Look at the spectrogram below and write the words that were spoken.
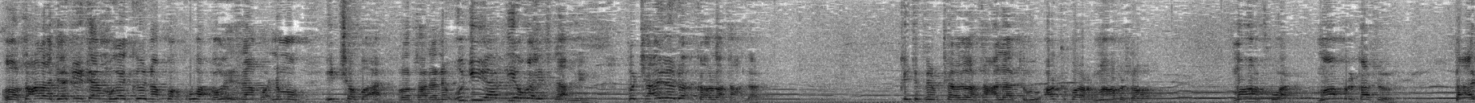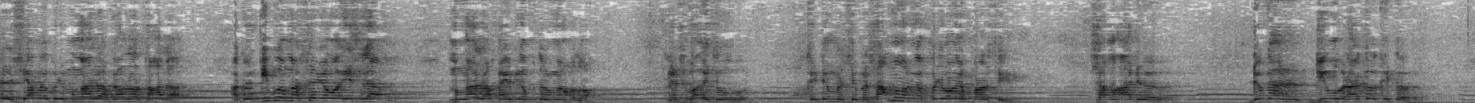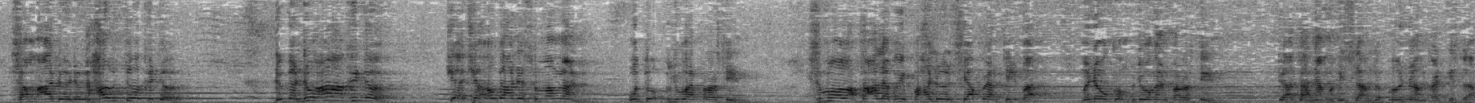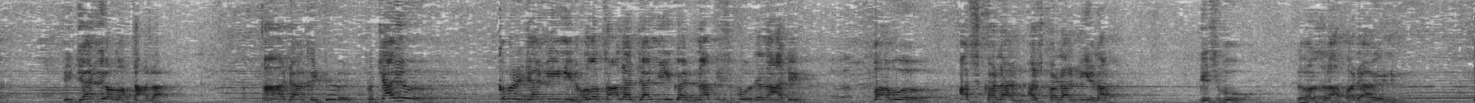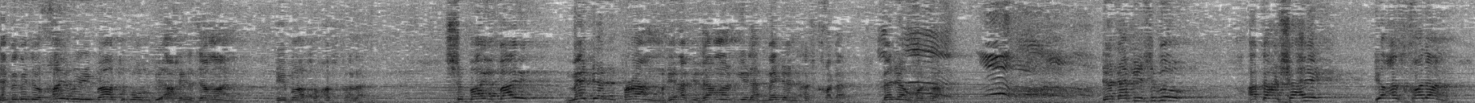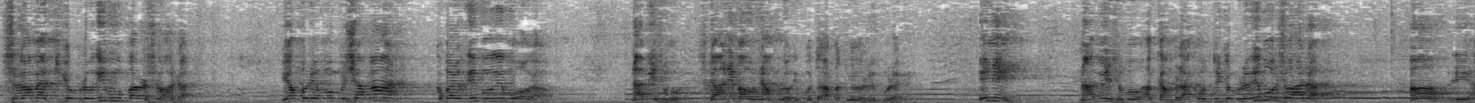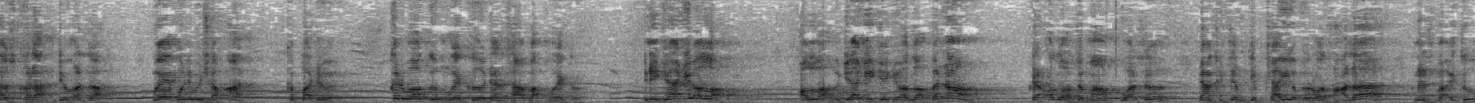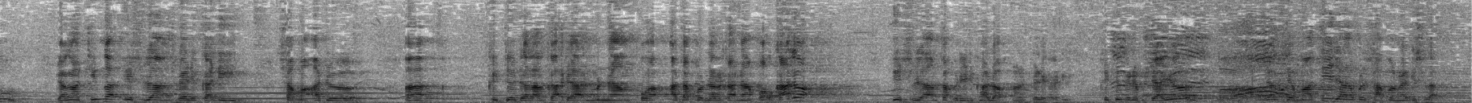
Allah Ta'ala jadikan mereka nampak kuat orang Islam nampak lemah. Ini cobaan Allah Ta'ala nak uji hati orang Islam ni. Percaya tak ke Allah Ta'ala? Kita kena percaya Allah Ta'ala tu akbar maha besar maha kuat maha perkasa. Tak ada siapa yang boleh mengalahkan Allah Ta'ala. Akan tiba masa yang orang Islam mengalahkan dengan pertolongan Allah. Dan sebab itu kita mesti bersama dengan perjuangan Palestin. Sama ada dengan jiwa raga kita sama ada dengan harta kita. Dengan doa kita. Tiap-tiap orang ada semangat untuk berjuang Palestin. Semua Allah Ta'ala beri pahala siapa yang terlibat menyokong perjuangan Palestin di atas nama Islam untuk menangkan Islam. Ini janji Allah Ta'ala. Ha, dan kita percaya kepada janji ini. Allah Ta'ala janjikan Nabi sebut dalam hadis bahawa askalan askalan ialah disebut Ghazlah pada hari ini Nabi kata khairul ribatukum di akhir zaman. Ribatu askalan sebaik-baik medan perang di akhir zaman ialah medan askalan medan Ghazlah dan Nabi sebut akan syahid di askalan seramai 70 ribu para syuhada. Yang boleh membesarkan kepada ribu-ribu orang. Nabi sebut sekarang ni baru 60 ribu tak apa 70 ribu lagi. Ini Nabi sebut akan berlaku 70 ribu syuhada ha, di Askalan di Gaza. Mereka boleh bersyafaat kepada keluarga mereka dan sahabat mereka. Ini janji Allah. Allah berjanji janji Allah benar. Kerana Allah itu maha kuasa dan kita mesti percaya kepada Allah Ta'ala. Dan sebab itu jangan tinggal Islam sekali-kali sama ada ha, kita dalam keadaan menang kuat ataupun dalam keadaan kalah Islam tak boleh dikalahkan sekali-kali kita kena percaya dan kita mati jangan bersama dengan Islam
